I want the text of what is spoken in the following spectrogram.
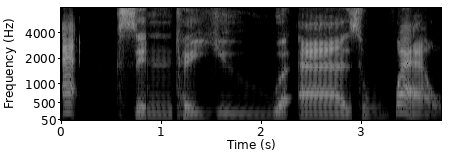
x into u as well.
